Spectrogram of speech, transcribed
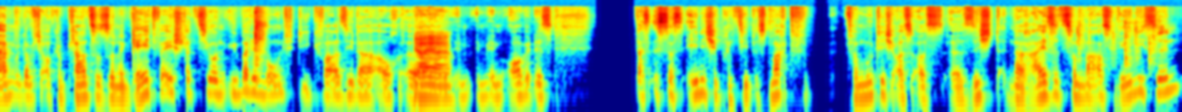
haben, glaube ich, auch geplant, so, so eine Gateway-Station über dem Mond, die quasi da auch äh, Ja, ja. Im, im, im Orbit ist. Das ist das ähnliche Prinzip. Es macht vermutlich aus, aus äh, Sicht einer Reise zum Mars wenig Sinn,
